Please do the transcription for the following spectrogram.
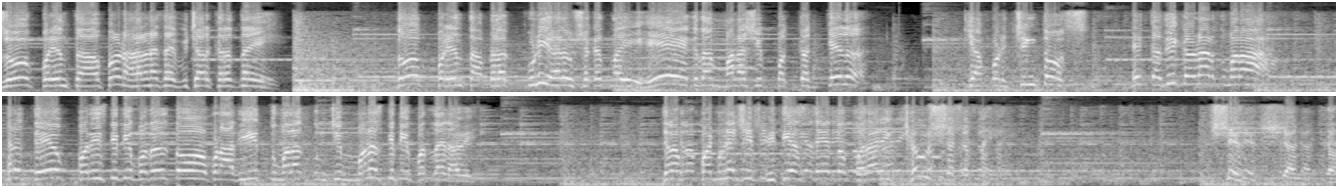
जोपर्यंत आपण हरण्याचा विचार करत नाही तोपर्यंत आपल्याला कुणी हरवू शकत नाही. हे एकदा मनाशी पक्क केलं की आपण जिंकतोच. हे कधी करणार तुम्हाला? अरे देव परिस्थिती बदलतो पण आधी तुम्हाला तुमची मनस्थिती बदलायला हवी. ज्याला पडण्याची भीती असते तो भरारी घेऊ शकत नाही. शंकर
